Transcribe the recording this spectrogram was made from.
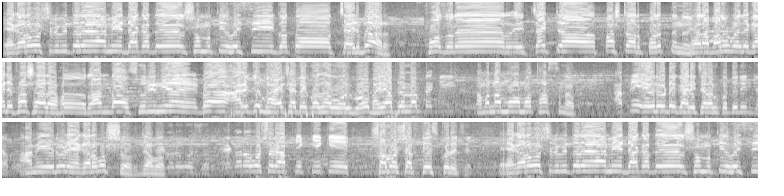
এগারো বছরের ভিতরে আমি ডাকাতের সম্মুখীন হয়েছি গত চারবার। ফজরের এই চারটা পাঁচটার পরে হেরা বালুর বাড়িতে গাড়ি ফাঁসা রান্দাও ছুরি নিয়ে আরেকজন ভাইয়ের সাথে কথা বলব। ভাই আপনার নামটা কি? আমার নাম মোহাম্মদ হাসনাফ আপনি এই রোডে গাড়ি চালান কতদিন যাব আমি এই রোডে এগারো বছর যাব এগারো বছরে। আপনি কি কি সমস্যা ফেস করেছেন? এগারো বছরের ভিতরে আমি ডাকাতের সম্মুখীন হয়েছি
